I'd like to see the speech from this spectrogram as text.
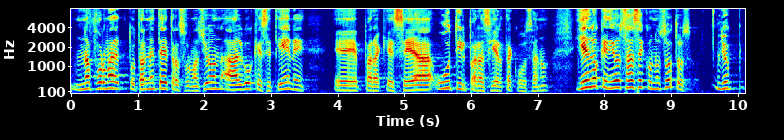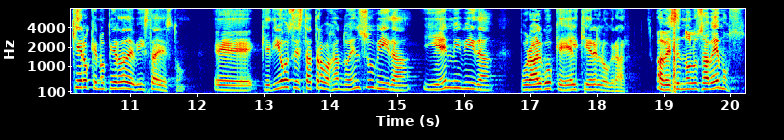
una forma totalmente de transformación a algo que se tiene eh, para que sea útil para cierta cosa, ¿no? Y es lo que Dios hace con nosotros. Yo quiero que no pierda de vista esto, eh, que Dios está trabajando en su vida y en mi vida por algo que Él quiere lograr. A veces no lo sabemos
